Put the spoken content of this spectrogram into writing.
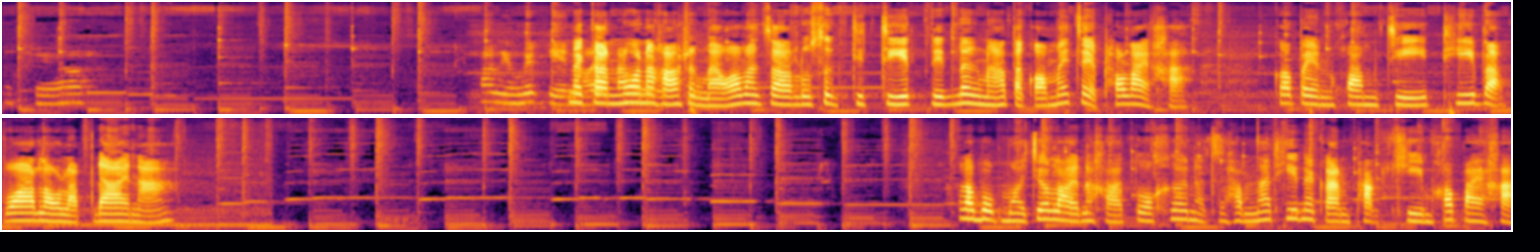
โอเคอะข้างนี้ไม่จี๊ดะในการนวดนะคะ ถึงแม้ว่ามันจะรู้สึกจี๊ดๆนิดนึงนะ แต่ก็ไม่เจ็บเท่าไหร่ค่ะ ก็เป็นความจี๊ดที่แบบว่าเรารับได้นะ ระบบมอยเจอร์ไลน์นะคะ ตัวเครื่องเนี่ยจะทำหน้าที่ในการผลักครีมเข้าไปค่ะ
